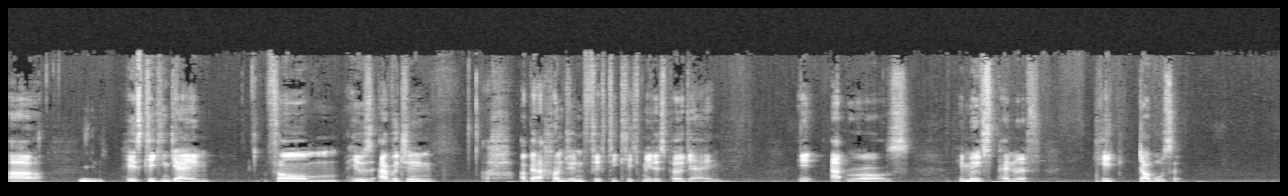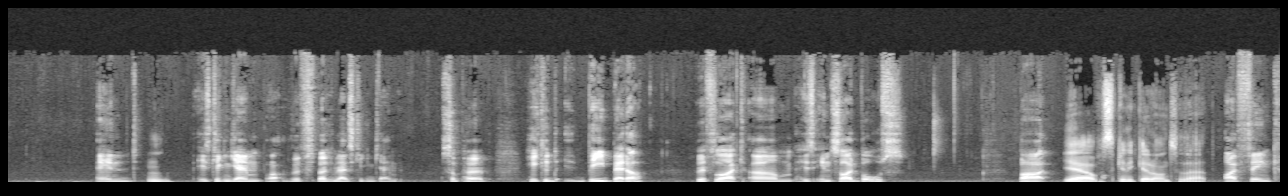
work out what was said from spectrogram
Uh, Hmm. his kicking game from he was averaging uh, about 150 kick meters per game at Ross. He moves to Penrith, he doubles it. And Hmm. his kicking game, well, we've spoken about his kicking game, superb. He could be better with like um, his inside balls, but Yeah, I was gonna get onto that. I think,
